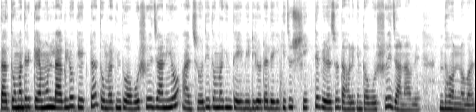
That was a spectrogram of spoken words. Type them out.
তা তোমাদের কেমন লাগল কেকটা? তোমরা কিন্তু অবশ্যই জানিও। আর যদি তোমরা কিন্তু এই ভিডিওটা দেখে কিছু শিখতে পেরেছ, তাহলে কিন্তু অবশ্যই জানাবে। ধন্যবাদ।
